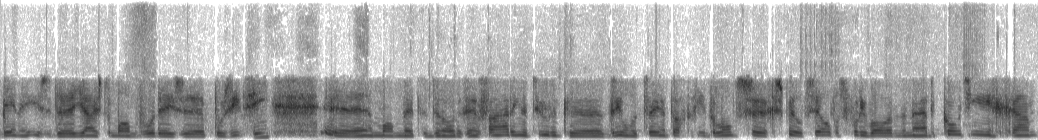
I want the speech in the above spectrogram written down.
Benne is de juiste man voor deze positie. een man met de nodige ervaring natuurlijk. 382 interlands gespeeld zelf als volleyballer, daarna de coaching ingegaan.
